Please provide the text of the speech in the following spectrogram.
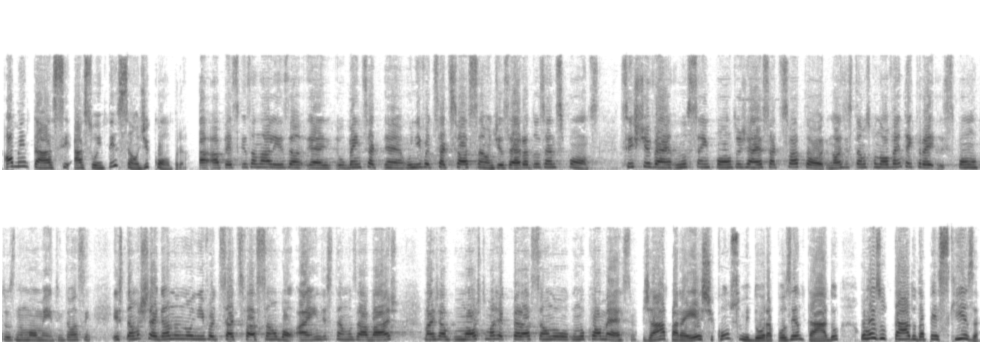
aumentasse a sua intenção de compra. A, a pesquisa analisa é, o, bem, é, o nível de satisfação de 0 a 200 pontos. Se estiver nos 100 pontos, já é satisfatório. Nós estamos com 93 pontos no momento. Então, assim, estamos chegando no nível de satisfação bom. Ainda estamos abaixo, mas já mostra uma recuperação no, no comércio. Já para este consumidor aposentado, o resultado da pesquisa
